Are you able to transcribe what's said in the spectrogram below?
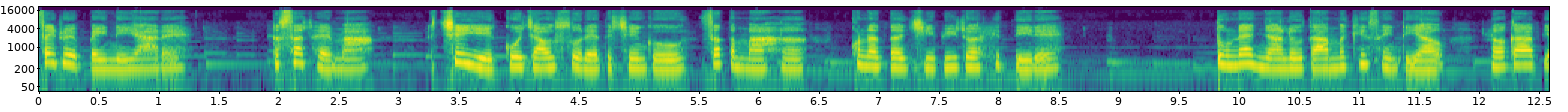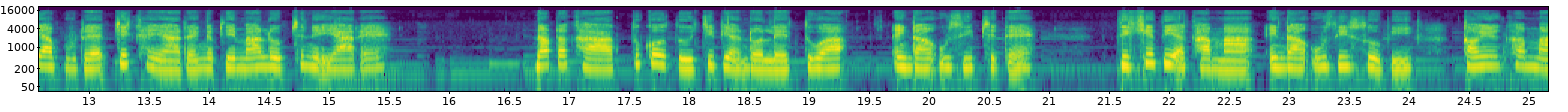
စိတ်တွေပိန်နေရတယ်တစ်ဆက်ထဲမှာ အချစ်ရည်ကိုကြောက်ဆိုတဲ့တခြင်းကိုစက်တမဟန်ခုနတန်ချီပြီးတော့ဟစ်သေးတယ်သူနဲ့ညာလိုသားမခင်စိန်တယောက်လောကပြပူတဲ့ပြစ်ခံရတဲ့ငပြေမလိုဖြစ်နေရတယ်နောက်တစ်ခါသူ့ကိုယ်သူကြည့်ပြန်တော့လဲသူကအိမ်တောင်ဦးစီးဖြစ်တယ်ဒီခေတ်ဒီအခါမှာအိမ်တောင်ဦးစီးဆိုပြီးခေါင်းရင်ခတ်မှာ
